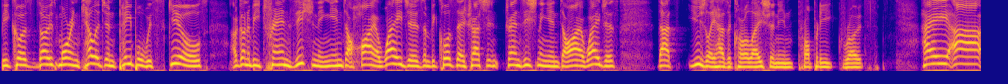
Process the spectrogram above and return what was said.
because those more intelligent people with skills are going to be transitioning into higher wages. And because they're tra- transitioning into higher wages, that usually has a correlation in property growth. Hey, uh,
